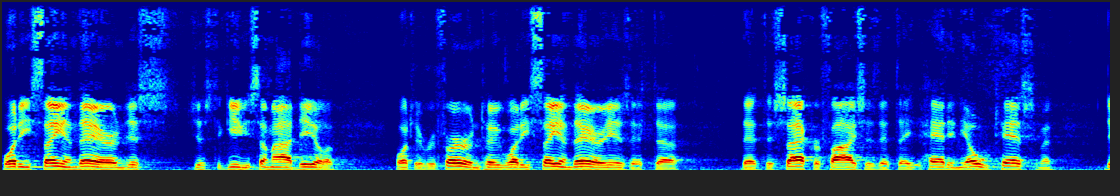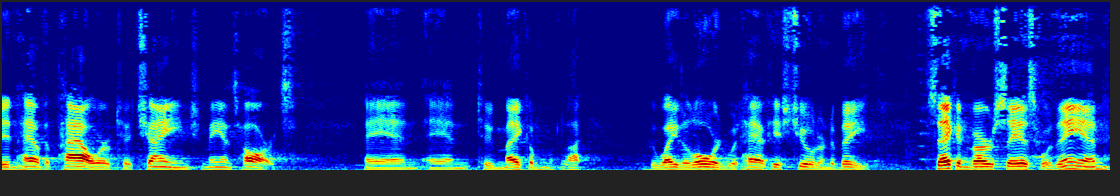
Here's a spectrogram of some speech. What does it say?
what he's saying there, and just just to give you some idea of what they're referring to, what he's saying there is that uh, that the sacrifices that they had in the Old Testament didn't have the power to change men's hearts and and to make them like the way the Lord would have His children to be. Second verse says, "For then,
